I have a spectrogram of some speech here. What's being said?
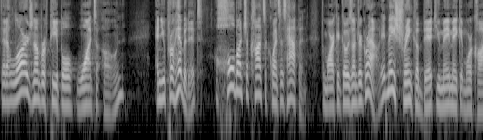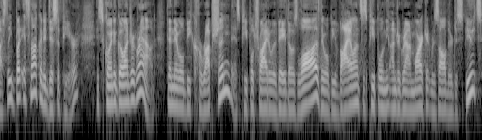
that a large number of people want to own, and you prohibit it, a whole bunch of consequences happen. The market goes underground. It may shrink a bit, you may make it more costly, but it's not going to disappear. It's going to go underground. Then there will be corruption as people try to evade those laws. There will be violence as people in the underground market resolve their disputes.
